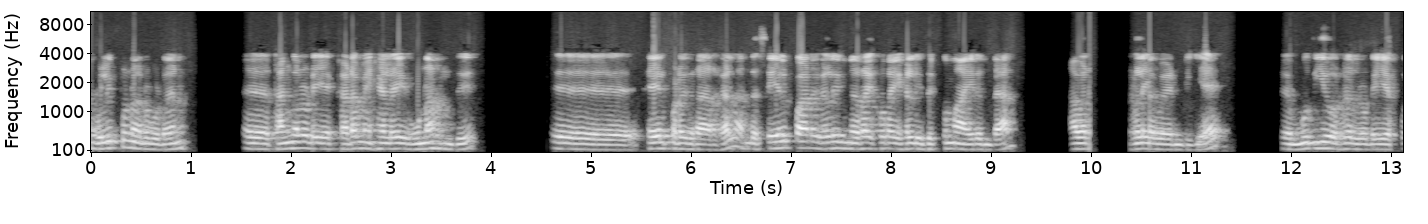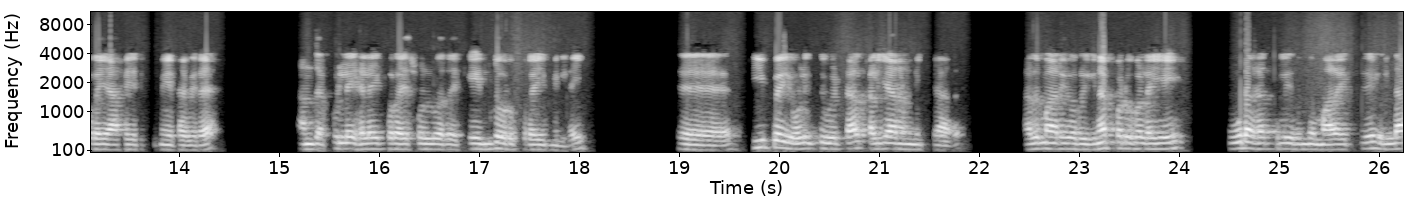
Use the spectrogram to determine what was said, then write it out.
விழிப்புணர்வுடன் அஹ், தங்களுடைய கடமைகளை உணர்ந்து அஹ், செயல்படுகிறார்கள். அந்த செயல்பாடுகளில் நிறைகுறைகள் இருக்குமாயிருந்தால் அவர்களை வேண்டிய முதியோர்களுடைய குறையாக இருக்குமே தவிர அந்த பிள்ளைகளை குறை சொல்வதற்கு எந்த ஒரு குறையும் இல்லை. தீப்பை ஒழித்து விட்டால் கல்யாணம் நிற்காது. அது மாதிரி ஒரு இனப்படுகொலையை ஊடகத்தில் இருந்து மறைத்து எல்லா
